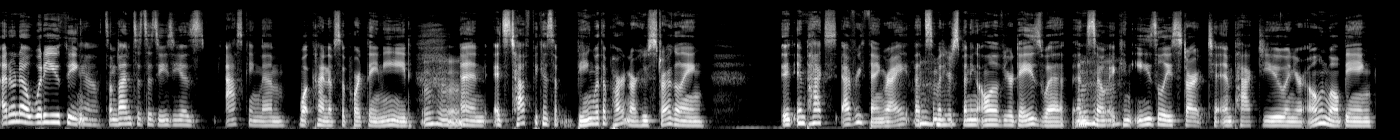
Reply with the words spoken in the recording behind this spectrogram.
I don't know. What do you think? Yeah. Sometimes it's as easy as asking them what kind of support they need. Mm-hmm. And it's tough because of being with a partner who's struggling it impacts everything, right? That's somebody you're mm-hmm. spending all of your days with. And so it mm-hmm. can easily start to impact you and your own well being.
